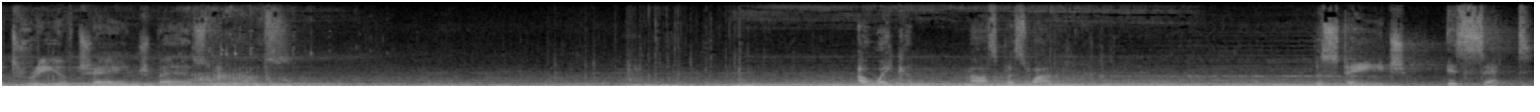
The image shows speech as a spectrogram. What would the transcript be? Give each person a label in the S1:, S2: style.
S1: The tree of change bears fruits. Awaken, maskless one. The stage is set.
